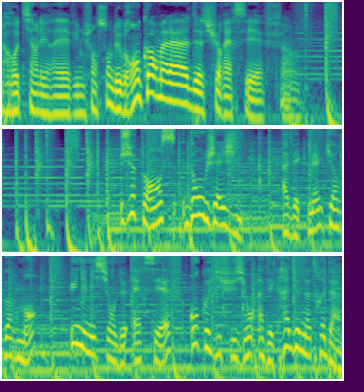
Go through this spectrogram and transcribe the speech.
Retiens les rêves, une chanson de Grand Corps Malade sur RCF. Je pense, donc j'agis. Avec Melchior Gormand, une émission de RCF en codiffusion avec Radio Notre-Dame.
